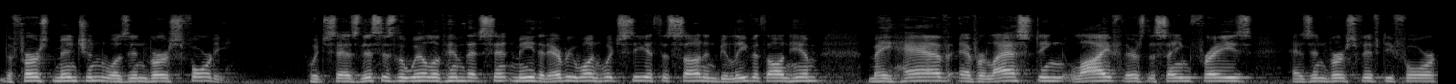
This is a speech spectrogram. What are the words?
The first mention was in verse 40, which says, This is the will of him that sent me, that everyone which seeth the Son and believeth on him may have everlasting life. There's the same phrase as in verse 54,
